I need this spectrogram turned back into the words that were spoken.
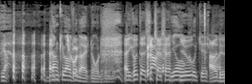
Ja. Dankjewel voor de uitnodiging. Hey, goed, succes hè. Jo, groetjes. Houdoe.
